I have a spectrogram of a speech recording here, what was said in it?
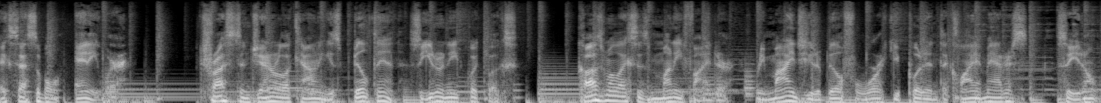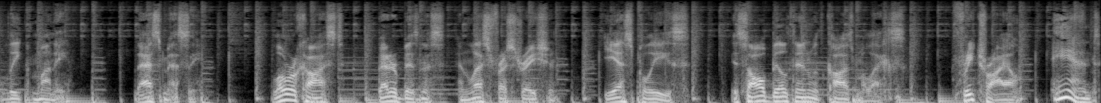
accessible anywhere. Trust and general accounting is built in, so you don't need QuickBooks. Cosmolex's Money Finder reminds you to bill for work you put into client matters so you don't leak money. That's messy. Lower cost, better business, and less frustration. Yes, please. It's all built in with Cosmolex. Free trial and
